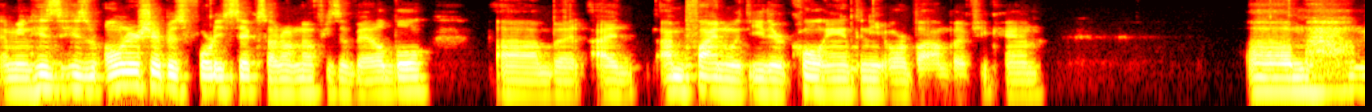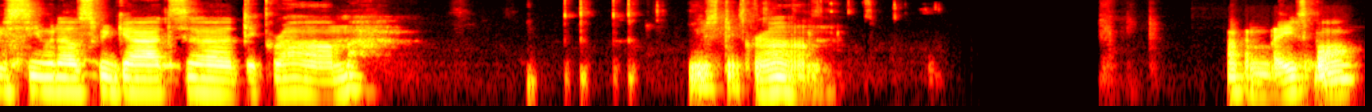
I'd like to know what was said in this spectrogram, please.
I mean, his his ownership is 46. So I don't know if he's available, uh, but I I'm fine with either Cole Anthony or Bamba if you can. Um, let me see what else we got. Uh, Degrom. Who's Degrom? Talking baseball?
